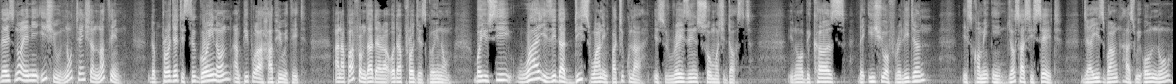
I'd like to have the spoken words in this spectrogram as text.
There is no any issue, no tension, nothing. The project is still going on, and people are happy with it. And apart from that, there are other projects going on. But you see, why is it that this one in particular is raising so much dust? You know, because the issue of religion is coming in. Just as he said, Jaiz Bank, as we all know,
